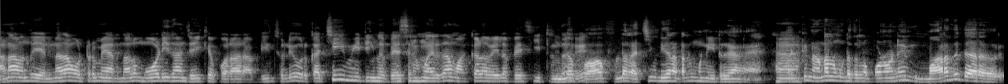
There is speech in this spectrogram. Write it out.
ஆனா வந்து என்னதான் ஒற்றுமையா இருந்தாலும் மோடி தான் ஜெயிக்க போறாரு அப்படின்னு சொல்லி ஒரு கட்சி மீட்டிங்ல பேசுற மாதிரி தான் மக்களவையில பேசிட்டு இருந்தாரு. ஃபுல்லா கட்சி மீட்டிங் அட்டன் பண்ணிட்டு இருக்காங்க. நாடாளுமன்றத்துல போனோடனே மறந்துட்டாரு அவரு.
